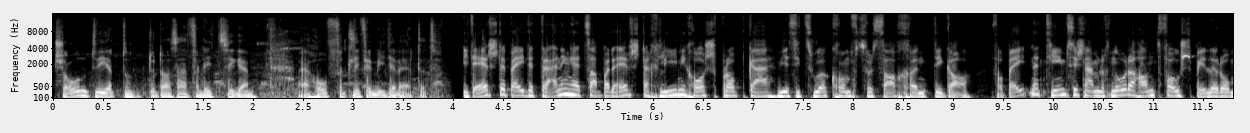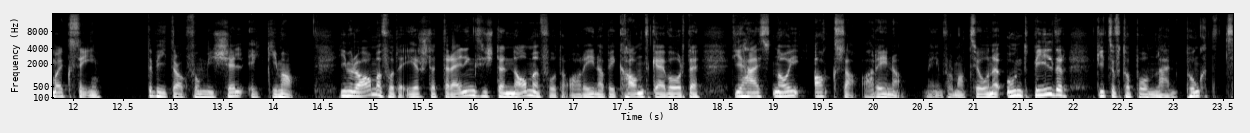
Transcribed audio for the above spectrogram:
geschont wird und durch das auch Verletzungen äh, hoffentlich vermieden werden. In den ersten beiden Trainings hat es aber erst eine kleine Kostprobe gegeben, wie es in Zukunft zur Sache könnte gehen. Von beiden Teams war nämlich nur eine Handvoll Spieler herum. Der Beitrag von Michel Eckimann. Im Rahmen der ersten Trainings ist der Name der Arena bekannt gegeben worden. Die heisst neu AXA Arena. Mehr Informationen und Bilder gibt es auf toponline.ch.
